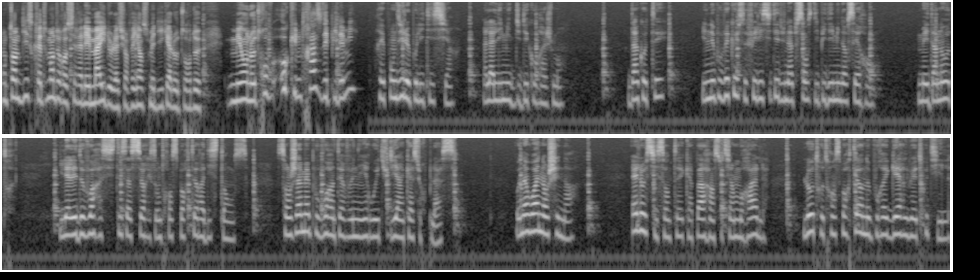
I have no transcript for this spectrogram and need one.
On tente discrètement de resserrer les mailles de la surveillance médicale autour d'eux, mais on ne trouve aucune trace d'épidémie. Répondit le politicien, à la limite du découragement. D'un côté, il ne pouvait que se féliciter d'une absence d'épidémie dans ses rangs, mais d'un autre, Il allait devoir assister sa sœur et son transporteur à distance, sans jamais pouvoir intervenir ou étudier un cas sur place. Onawan enchaîna. Elle aussi sentait qu'à part un soutien moral, l'autre transporteur ne pourrait guère lui être utile.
